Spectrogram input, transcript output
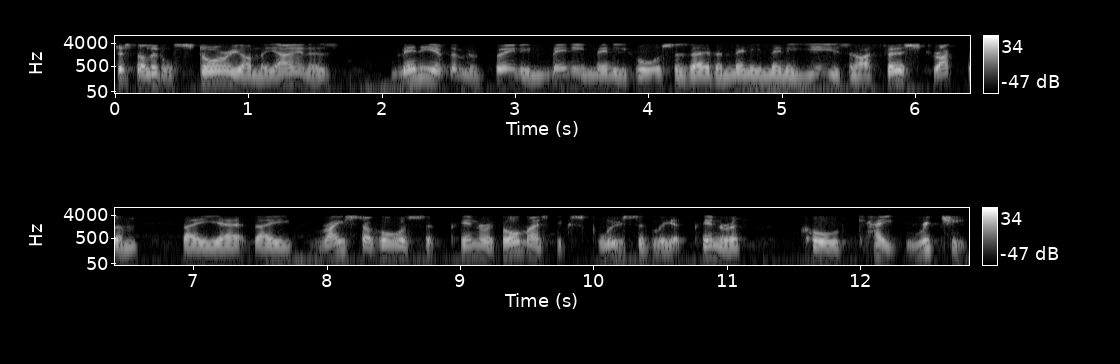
Just a little story on the owners. Many of them have been in many, many horses over many, many years, and I first struck them. They uh, they raced a horse at Penrith, almost exclusively at Penrith, called Kate Ritchie.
